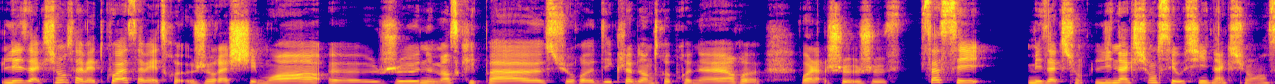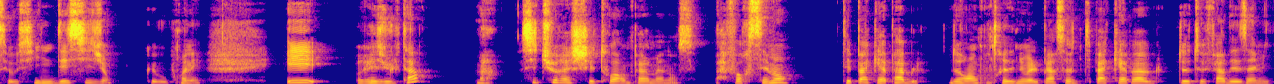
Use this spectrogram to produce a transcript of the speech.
Les actions, ça va être quoi? Ça va être je reste chez moi, je ne m'inscris pas sur des clubs d'entrepreneurs. voilà, je, ça c'est mes actions. L'inaction, c'est aussi une action, hein, c'est aussi une décision que vous prenez. Et résultat, bah, si tu restes chez toi en permanence, bah forcément, t'es pas capable de rencontrer de nouvelles personnes, t'es pas capable de te faire des amis.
